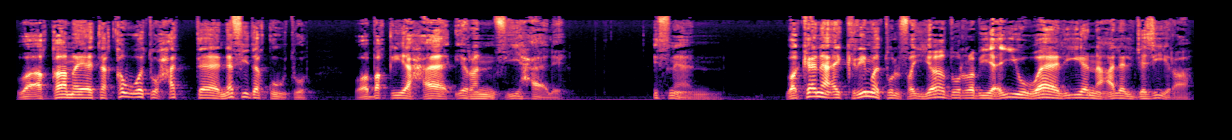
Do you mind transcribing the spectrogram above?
وأقام يتقوت حتى نفد قوته وبقي حائرا في حاله. اثنان. وكان عكرمة الفياض الربيعي واليا على الجزيرة.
